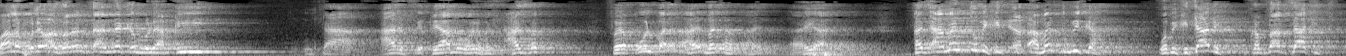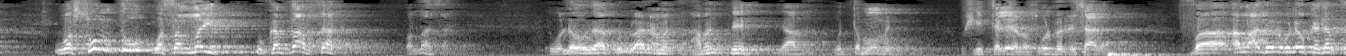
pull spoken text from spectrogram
يقول له ظننت أنك ملاقيه أنت عارف في قيامه وأنا بس حاسبك فيقول بلى بلى هي قد آمنت بك آمنت بك وبكتابك وكذاب ساكت. وصمت وصليت وكذاب ساكت. والله صحيح يقول له ذا كله أنا عملت عملت إيه؟ يا الله وأنت مؤمن. وشهدت لي الرسول بالرسالة. فالله عز وجل يقول له كذبت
